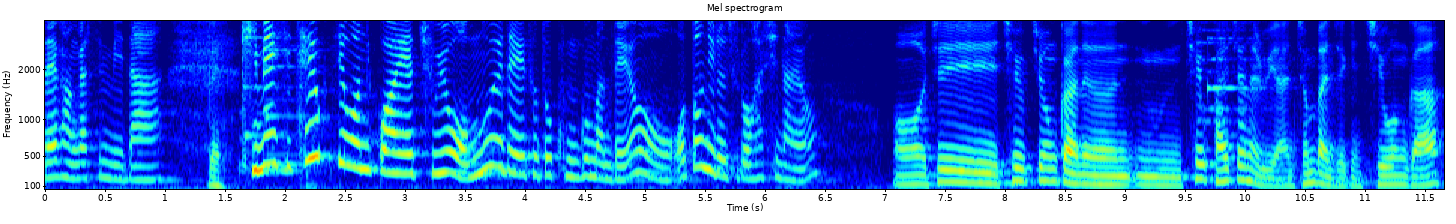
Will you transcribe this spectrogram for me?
네, 반갑습니다. 네. 김해시 체육지원과의 주요 업무에 대해서도 궁금한데요. 어떤 일을 주로 하시나요? 어, 저희 체육지원과는 음, 체육 발전을 위한 전반적인 지원과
